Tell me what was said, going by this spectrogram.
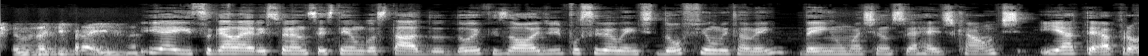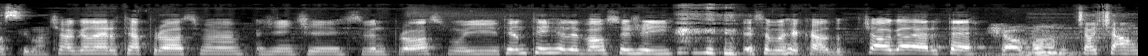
Estamos aqui para isso, né? E é isso, galera. Esperando que vocês tenham gostado do episódio e possivelmente do filme também. Deem uma chance a headcount e até a próxima. Tchau, galera. Até a próxima. A gente se vê no próximo e tentem relevar o CGI. Esse é o meu recado. Tchau, galera. Até. Tchau, bando. Tchau, tchau.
